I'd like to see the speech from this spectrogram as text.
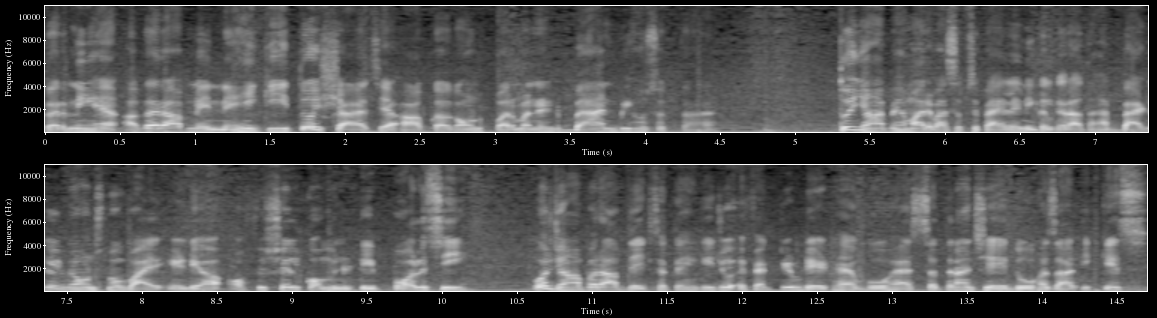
करनी है, अगर आपने नहीं की तो शायद से आपका अकाउंट परमानेंट बैन भी हो सकता है। तो यहाँ पे हमारे पास सबसे पहले निकल कर आता है Battlegrounds Mobile India official community policy और जहाँ पर आप देख सकते हैं कि जो इफ़ेक्टिव डेट है, वो है सत्रह छः दो हज़ार इक्कीस।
